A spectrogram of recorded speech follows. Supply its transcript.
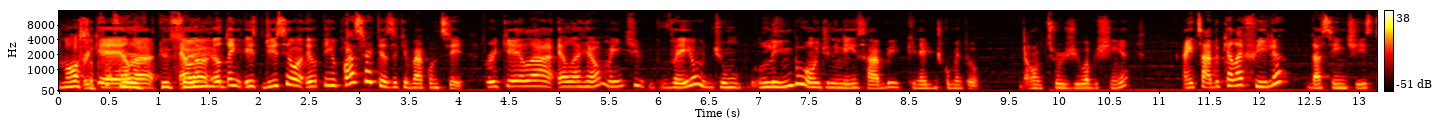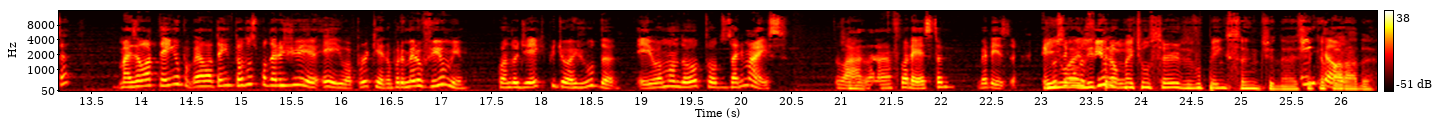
Nossa, Porque por favor, ela, porque isso ela aí... eu tenho, isso- disso eu, eu tenho quase certeza que vai acontecer. Porque ela, ela realmente veio de um limbo onde ninguém sabe, que nem a gente comentou, da onde surgiu a bichinha. A gente sabe que ela é filha da cientista, mas ela tem, ela tem todos os poderes de Ewa. Por quê? No primeiro filme, quando o Jake pediu ajuda, Ewa mandou todos os animais lá, lá na floresta. Beleza. Ele é segundo filme- literalmente um ser vivo pensante, né? Essa que é a Então, parada.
